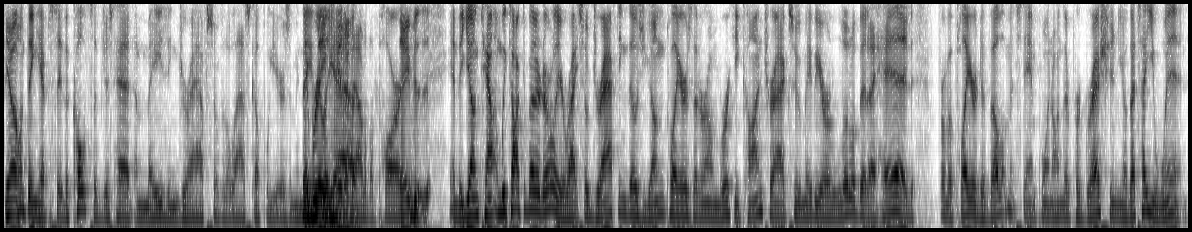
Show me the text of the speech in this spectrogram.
yep. one thing you have to say, the Colts have just had amazing drafts over the last couple years. I mean, they, they really hit it out of the park. And, and, the young talent, and we talked about it earlier, right? So drafting those young players that are on rookie contracts who maybe are a little bit ahead from a player development standpoint on their progression, you know, that's how you win.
